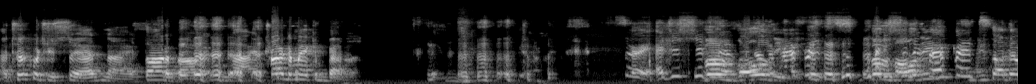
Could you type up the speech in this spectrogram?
uh, I took what you said and I thought about it and I tried to make it better. Sorry, I just shouldn't have done Vivaldi. the reference. I should have Vivaldi. You referenced thought that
